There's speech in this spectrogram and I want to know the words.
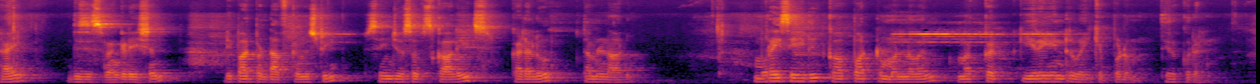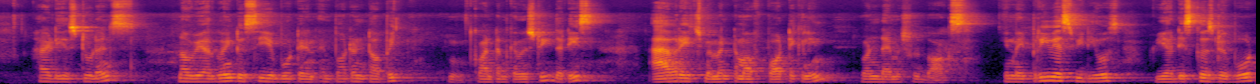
Hi, this is Venkateshan, Department of Chemistry, St. Joseph's College, Cuddalore, Tamil Nadu. Murai செய்து காப்பாற்றும் மன்னவன் மக்கட் இறையென்று வைக்கப்படும் திருக்குறள் Hi dear students, now we are going to see about an important topic in quantum chemistry that is average momentum of particle in one dimensional box. In my previous videos, we have discussed about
